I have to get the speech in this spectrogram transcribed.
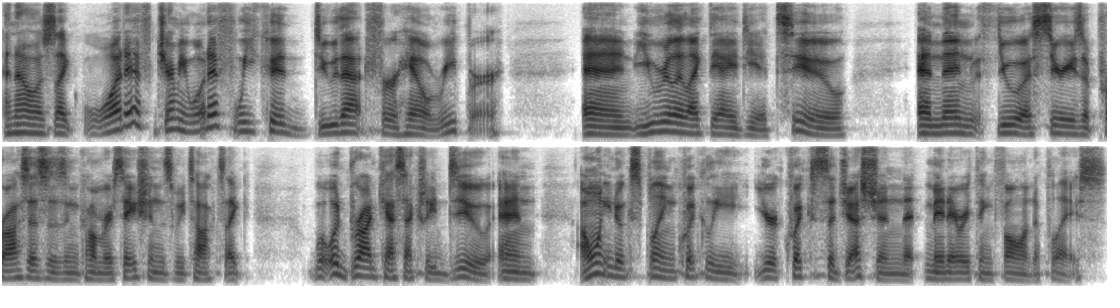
And I was like, what if, Jeremy, what if we could do that for Hail Reaper? And you really liked the idea too. And then through a series of processes and conversations, we talked like, what would broadcast actually do? And I want you to explain quickly your quick suggestion that made everything fall into place.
